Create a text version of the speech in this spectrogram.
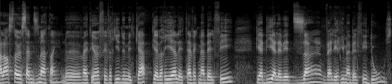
Alors, c'était un samedi matin, le 21 février 2004. Gabrielle était avec ma belle-fille. Gabi, elle avait 10 ans, Valérie, ma belle-fille, 12.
